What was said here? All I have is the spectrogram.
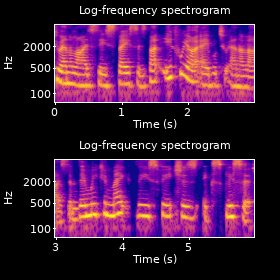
to analyze these spaces. But if we are able to analyze them, then we can make these features explicit.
